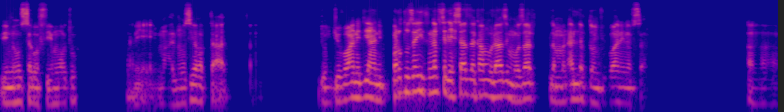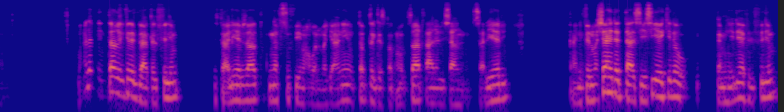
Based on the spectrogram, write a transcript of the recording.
بأنه هو السبب في موته. يعني مع الموسيقى بتاعت دون جوفاني دي يعني برضه زي نفس الإحساس ده كان ملازم موزارت لما ألف دون جوفاني نفسه. آه بعدها بننتقل كده بتاعت الفيلم ساليري ذاته نفسه في مأوى المجانين وتبدأ قصة موزارت على لسان ساليري. يعني في المشاهد التأسيسية كده والتمهيدية في الفيلم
